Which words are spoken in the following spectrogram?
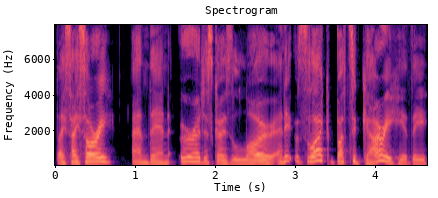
They say sorry, and then Ura just goes low. And it was like butsukari here, the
